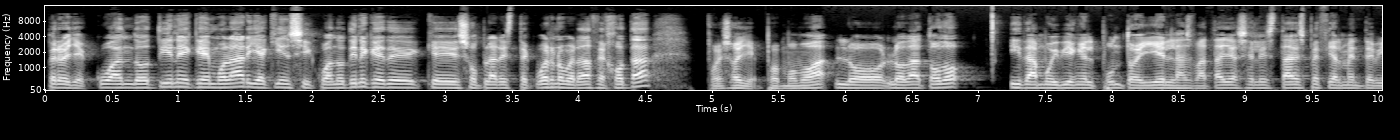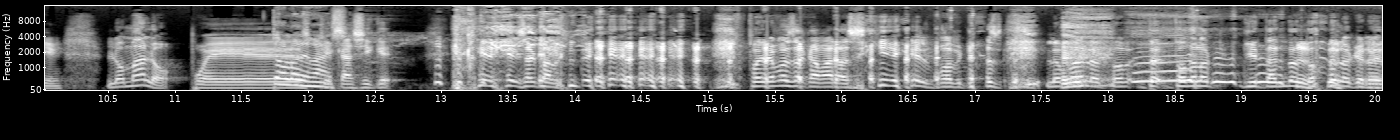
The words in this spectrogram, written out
pero oye, cuando tiene que molar y aquí en sí, cuando tiene que, que soplar este cuerno, ¿verdad, CJ? Pues oye, pues Momoa lo da todo y da muy bien el punto y en las batallas él está especialmente bien. Lo malo, pues Todo lo que demás. casi que... Exactamente. Podríamos acabar así el podcast. Lo malo, todo, to- todo lo, quitando todo lo que no he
